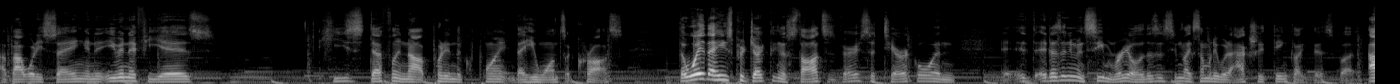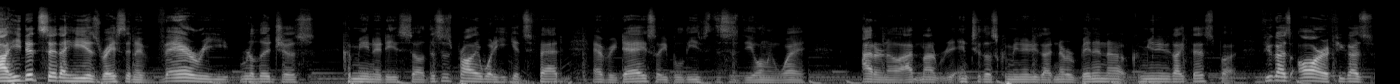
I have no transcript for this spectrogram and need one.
about what he's saying. And even if he is he's definitely not putting the point that he wants across. The way that he's projecting his thoughts is very satirical and it, it doesn't even seem real. It doesn't seem like somebody would actually think like this. But uh, he did say that he is raised in a very religious community. So this is probably what he gets fed every day. So he believes this is the only way i don't know i'm not into those communities i've never been in a community like this but if you guys are if you guys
